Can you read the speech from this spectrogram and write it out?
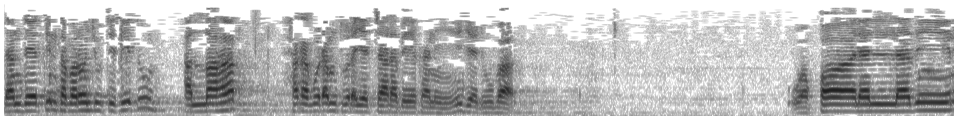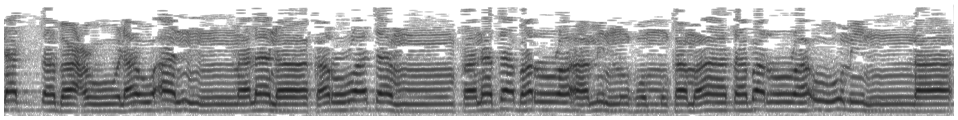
dandeettiin tabaroon cuftisiitu allahaaf haqa godhamtuudha jechaadha beekanii jedhuuba وقال الذين اتبعوا لو أن لنا كرة فنتبرأ منهم كما تبرأوا منا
